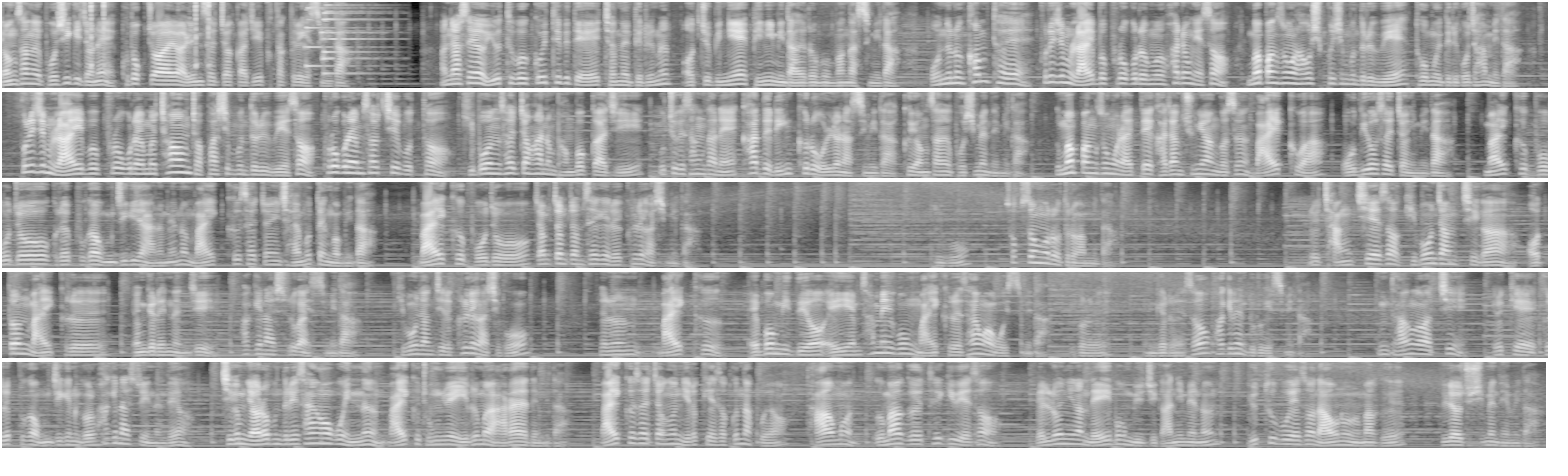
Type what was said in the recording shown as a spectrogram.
영상을 보시기 전에 구독, 좋아요, 알림 설정까지 부탁드리겠습니다. 안녕하세요. 유튜브 꿀팁에 대해 전해드리는 어쭈비니의 빈입니다. 여러분 반갑습니다. 오늘은 컴퓨터에 프리즘 라이브 프로그램을 활용해서 음악방송을 하고 싶으신 분들을 위해 도움을 드리고자 합니다. 프리즘 라이브 프로그램을 처음 접하신 분들을 위해서 프로그램 설치부터 기본 설정하는 방법까지 우측의 상단에 카드 링크로 올려놨습니다. 그 영상을 보시면 됩니다 음악 방송을 할 때 가장 중요한 것은 마이크와 오디오 설정입니다 마이크 보조 그래프가 움직이지 않으면 마이크 설정이 잘못된 겁니다. 마이크 보조 점점점 3개를 클릭하십니다. 그리고 속성으로 들어갑니다. 그리고 장치에서 기본 장치가 어떤 마이크를 연결했는지 확인할 수가 있습니다. 기본 장치를 클릭하시고 저는 마이크 에버미디어 AM310 마이크를 사용하고 있습니다. 이거를 연결을 해서 확인을 누르겠습니다. 그럼 다음과 같이 이렇게 그래프가 움직이는 걸 확인할 수 있는데요 지금 여러분들이 사용하고 있는 마이크 종류의 이름을 알아야 됩니다 마이크 설정은 이렇게 해서 끝났고요 다음은 음악을 틀기 위해서 멜론이나 네이버 뮤직 아니면은 유튜브에서 나오는 음악을 들려주시면 됩니다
